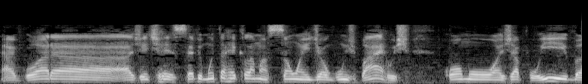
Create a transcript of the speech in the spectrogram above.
Agora a gente recebe muita reclamação aí de alguns bairros, como a Japuíba,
